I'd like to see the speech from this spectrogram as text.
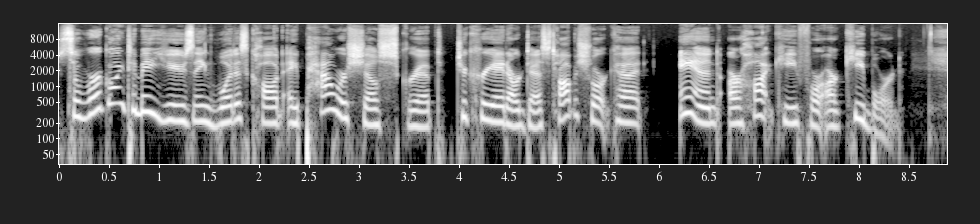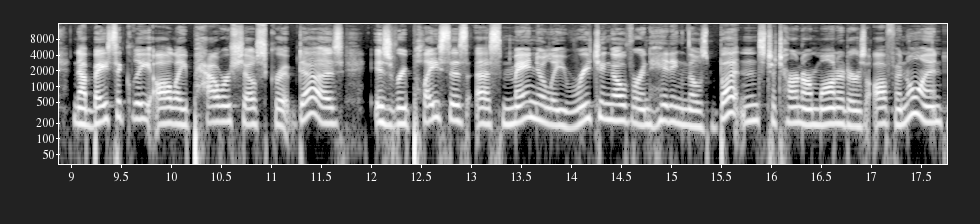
So we're going to be using what is called a PowerShell script to create our desktop shortcut and our hotkey for our keyboard. Now, basically, all a PowerShell script does is replaces us manually reaching over and hitting those buttons to turn our monitors off and on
